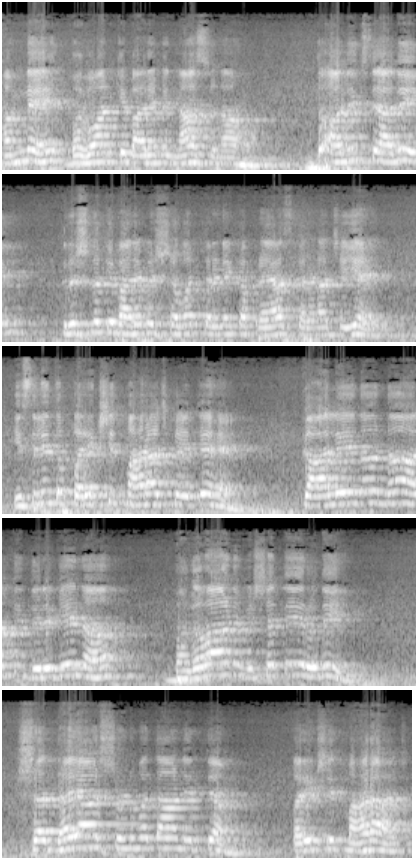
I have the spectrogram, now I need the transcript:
हमने भगवान के बारे में ना सुना हो। तो अधिक से अधिक कृष्ण के बारे में श्रवण करने का प्रयास करना चाहिए। इसलिए तो परीक्षित महाराज कहते हैं, काले न अति दीर्घे न, भगवान विशते रुदि, श्रद्धया शुणवता नित्यम। परीक्षित महाराज,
